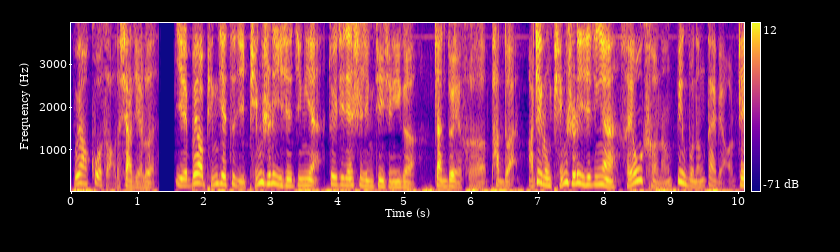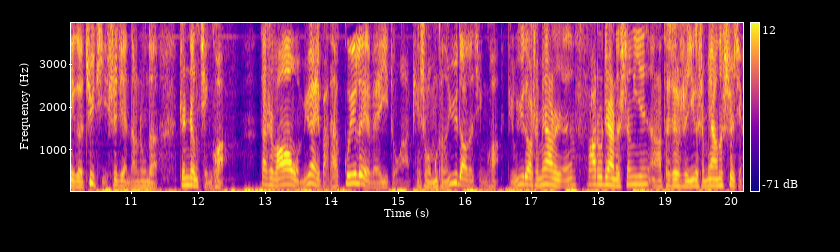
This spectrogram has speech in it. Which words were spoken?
不要过早的下结论，也不要凭借自己平时的一些经验对这件事情进行一个站队和判断啊。这种平时的一些经验很有可能并不能代表这个具体事件当中的真正情况。但是往往我们愿意把它归类为一种啊，平时我们可能遇到的情况，比如遇到什么样的人发出这样的声音啊，它就是一个什么样的事情。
